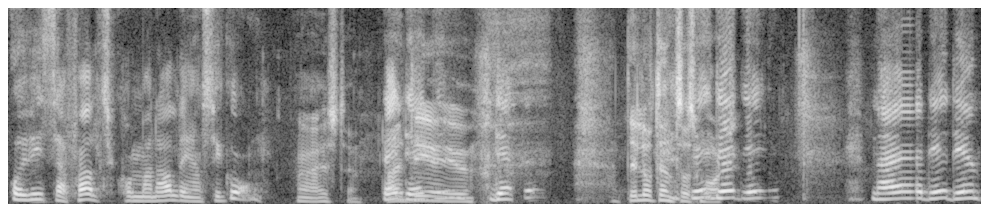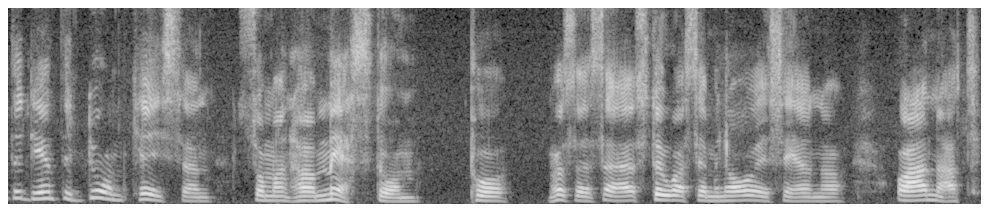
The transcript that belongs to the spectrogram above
Och i vissa fall så kommer man aldrig ens igång. Ja, just det. Det, ja, det, det, är ju... det, det låter inte så smart. nej, det, är inte, det är inte de casen som man hör mest om på ska jag säga, stora seminariescener och annat.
